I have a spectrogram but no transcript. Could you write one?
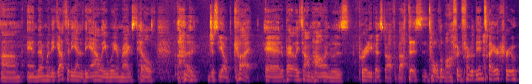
Um, and then when they got to the end of the alley, William Ragsdale uh, just yelled "cut," and apparently Tom Holland was pretty pissed off about this and told him off in front of the entire crew.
